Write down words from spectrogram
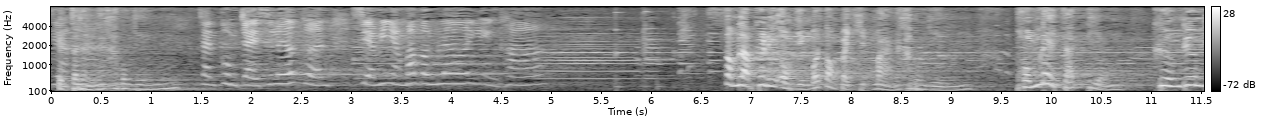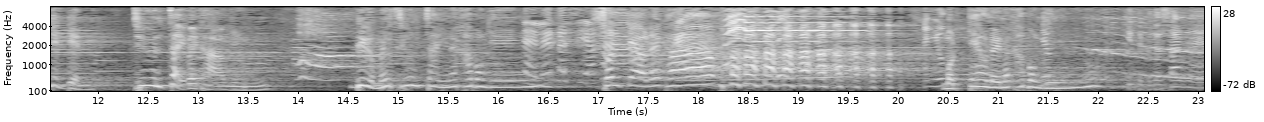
เสียเป็นจะไหน่งนะครับองค์หญิง ฉันกลุ่มใจเสียเหลือเกิน เสียมีอย่างมาบำเรอหญิงคะสำหรับคืนนี้องค์หญิงว่าต้องไปคิดมากนะครับองค์หญิง ผมได้จัดเตรียมเครื่องดื่มเย็นๆชื่นใจใบทางหญิง ดื่มไม่ชื่นใจนะครับองค์หญิงไหนเลยค่ะเสียชนแก้วเลยครับ อายุหมดแก้วเลยนะครับองค์หญิงกินแต่กูจะสร้างให้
